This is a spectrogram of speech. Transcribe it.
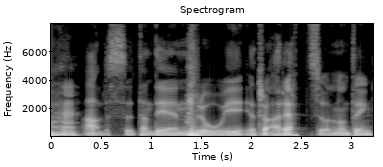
Nähä. alls, utan det är en bro i, jag tror Arezzo eller någonting.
